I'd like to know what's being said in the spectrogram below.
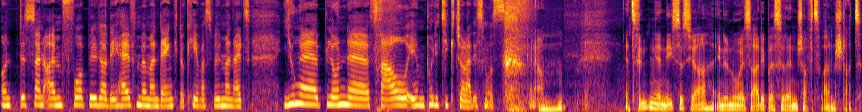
und das sind allem Vorbilder, die helfen, wenn man denkt, okay, was will man als junge, blonde Frau im Politikjournalismus? Genau. Mhm. Jetzt finden ja nächstes Jahr in den USA die Präsidentschaftswahlen statt.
